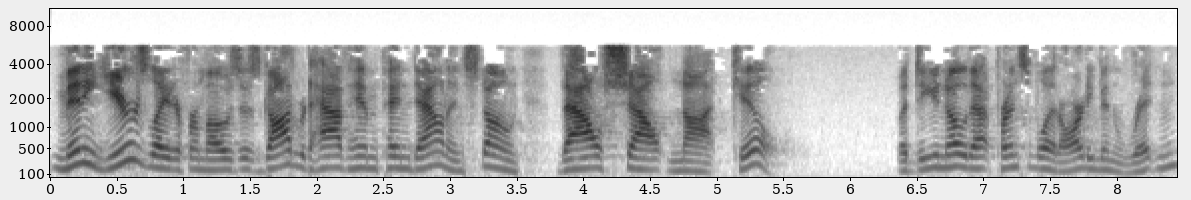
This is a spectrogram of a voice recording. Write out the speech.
many years later for Moses, God would have him pinned down in stone, Thou shalt not kill. But do you know that principle had already been written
